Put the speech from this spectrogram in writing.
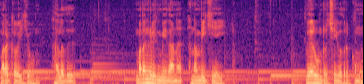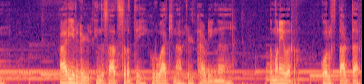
மறக்க வைக்கவும் அல்லது மதங்களின் மீதான நம்பிக்கையை வேரூன்று செய்வதற்கும் ஆரியர்கள் இந்த சாஸ்திரத்தை உருவாக்கினார்கள் அப்படின்னு இந்த முனைவர் கோல் தாட்டார்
